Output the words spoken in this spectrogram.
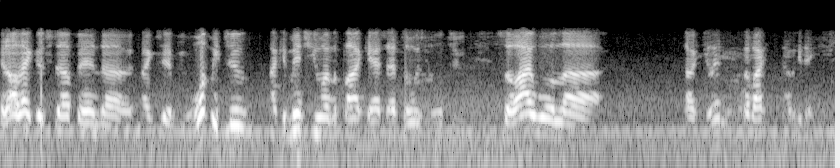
and all that good stuff. And uh, like I said, if you want me to, I can mention you on the podcast. That's always cool too. So I will uh, talk to you later. Bye bye. Have a good day.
